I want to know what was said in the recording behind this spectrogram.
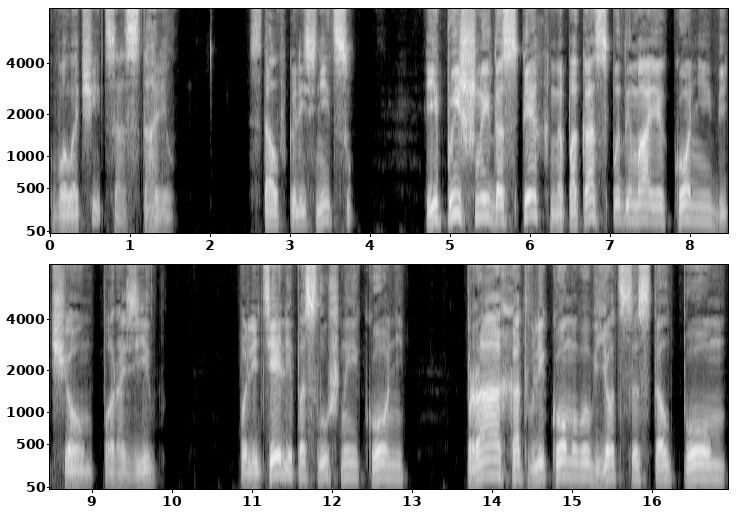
волочиться оставил. Стал в колесницу, и пышный доспех, на показ подымая кони, бичом поразил. Полетели послушные кони, Прах отвлекомого вьется столпом,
